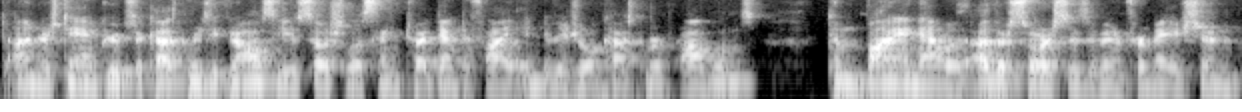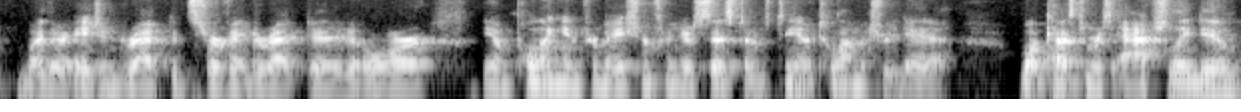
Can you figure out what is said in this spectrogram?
to understand groups of customers. You can also use social listening to identify individual customer problems combining that with other sources of information whether agent directed survey directed or you know pulling information from your systems you know telemetry data what customers actually do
